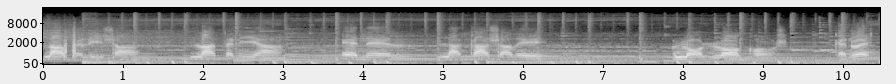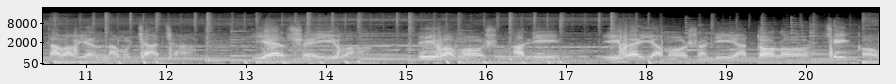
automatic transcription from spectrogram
la Felisa, la tenía en el la casa de los locos, que no estaba bien la muchacha, y él se iba. Íbamos allí y veíamos allí a todos los chicos,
